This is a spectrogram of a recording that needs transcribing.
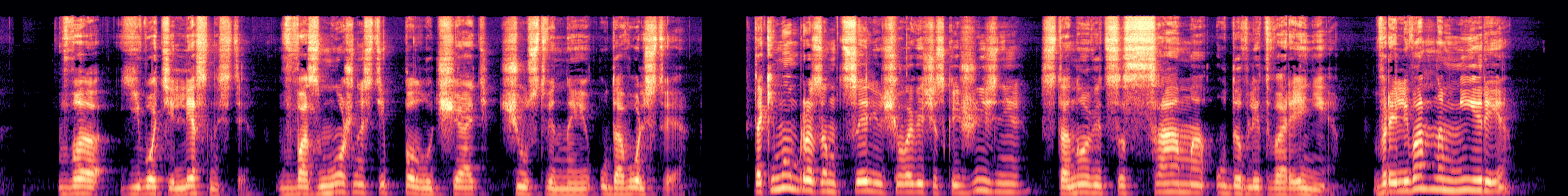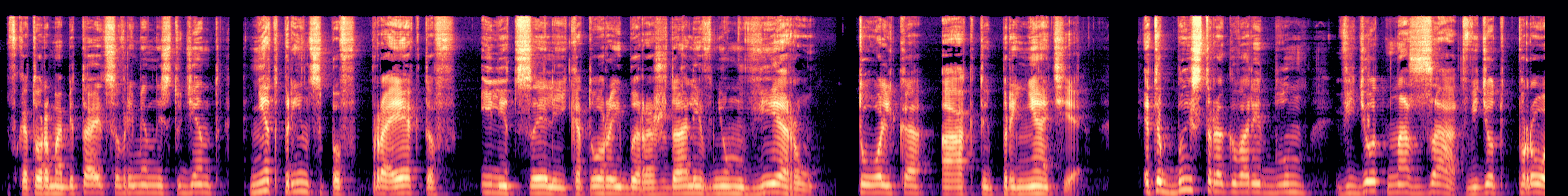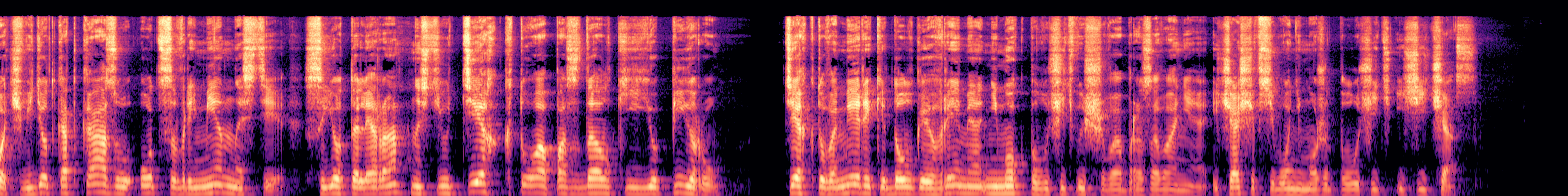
в его телесности, в возможности получать чувственные удовольствия. Таким образом, целью человеческой жизни становится самоудовлетворение. В релевантном мире, в котором обитает современный студент, нет принципов, проектов или целей, которые бы рождали в нем веру только акты принятия. Это быстро, говорит Блум, ведет назад, ведет прочь, ведет к отказу от современности с ее толерантностью тех, кто опоздал к ее пиру. Тех, кто в Америке долгое время не мог получить высшего образования и чаще всего не может получить и сейчас.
